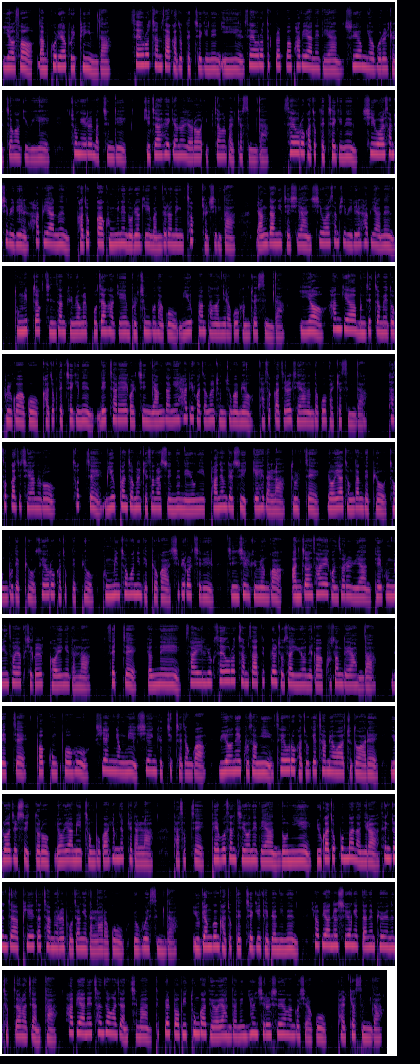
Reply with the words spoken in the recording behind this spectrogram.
이어서 남코리아 브리핑입니다. 세월호 참사 가족 대책위는 2일 세월호 특별법 합의안에 대한 수용 여부를 결정하기 위해 총회를 마친 뒤 기자회견을 열어 입장을 밝혔습니다. 세월호 가족 대책위는 10월 31일 합의안은 가족과 국민의 노력이 만들어낸 첫 결실이다. 양당이 제시한 10월 31일 합의안은 독립적 진상 규명을 보장하기엔 불충분하고 미흡한 방안이라고 강조했습니다. 이어 한계와 문제점에도 불구하고 가족 대책위는 네 차례에 걸친 양당의 합의 과정을 존중하며 다섯 가지를 제안한다고 밝혔습니다. 다섯 가지 제안으로 첫째, 미흡한 점을 개선할 수 있는 내용이 반영될 수 있게 해달라. 둘째, 여야 정당 대표, 정부 대표, 세월호 가족 대표, 국민청원인 대표가 11월 7일 진실 규명과 안전 사회 건설을 위한 대국민 서약식을 거행해달라. 셋째, 연내에 4.16 세월호 참사 특별조사위원회가 구성돼야 한다. 넷째, 법 공포 후 시행령 및 시행규칙 제정과 위원회 구성이 세월호 가족의 참여와 주도 아래 이루어질 수 있도록 여야 및 정부가 협력해달라. 다섯째, 배보상 지원에 대한 논의에 유가족뿐만 아니라 생존자, 피해자 참여를 보장해달라라고 요구했습니다. 유경근 가족 대책위 대변인은 협의안을 수용했다는 표현은 적절하지 않다. 합의안에 찬성하지 않지만 특별법이 통과되어야 한다는 현실을 수용한 것이라고 밝혔습니다.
